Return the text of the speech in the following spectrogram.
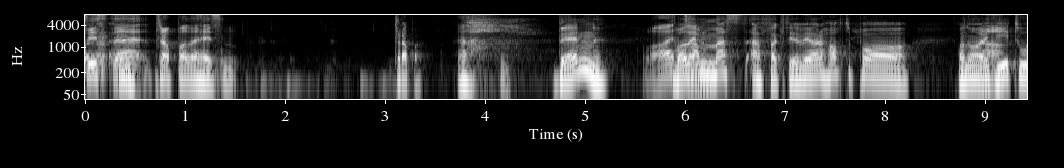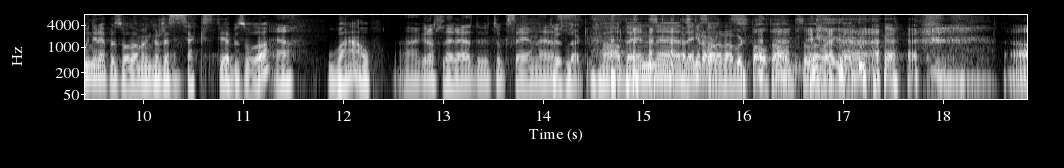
siste. Trappa eller heisen? Trappa. Den Hva er var den tam- mest effektive vi har hatt på ja, Nå har ikke vi 200 episoder, men kanskje 60 episoder? Ja. Wow. ja, gratulerer, du tok seieren der. ass. Tusen takk. Ja, den, eh, Jeg den skravla meg satt bort på alt annet, så da var det greit. Ja.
